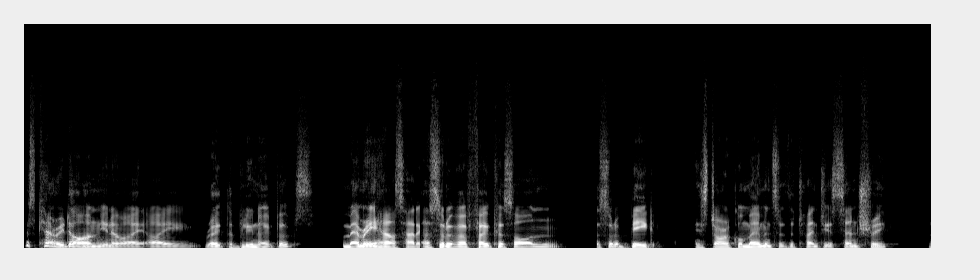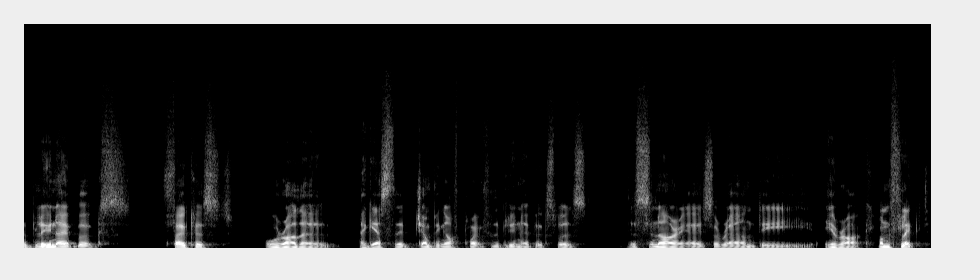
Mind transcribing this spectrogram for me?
just carried on. You know, I, I wrote the Blue Notebooks Memory House had a sort of a focus on the sort of big historical moments of the 20th century. The Blue Notebooks focused, or rather, I guess the jumping off point for the Blue Notebooks was the scenarios around the Iraq conflict.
